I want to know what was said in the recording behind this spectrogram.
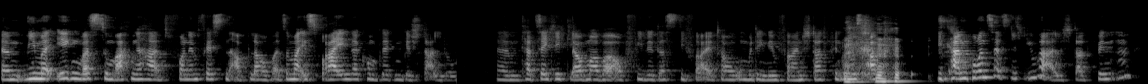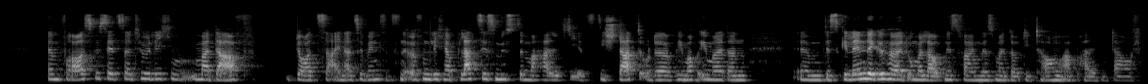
ähm, wie man irgendwas zu machen hat, von dem festen Ablauf. Also man ist frei in der kompletten Gestaltung. Ähm, tatsächlich glauben aber auch viele, dass die freie Trauung unbedingt im Freien stattfinden muss. Aber die kann grundsätzlich überall stattfinden. Ähm, vorausgesetzt natürlich, man darf dort sein. Also wenn es jetzt ein öffentlicher Platz ist, müsste man halt jetzt die Stadt oder wem auch immer dann ähm, das Gelände gehört, um Erlaubnis fragen, dass man dort die Trauung abhalten darf.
